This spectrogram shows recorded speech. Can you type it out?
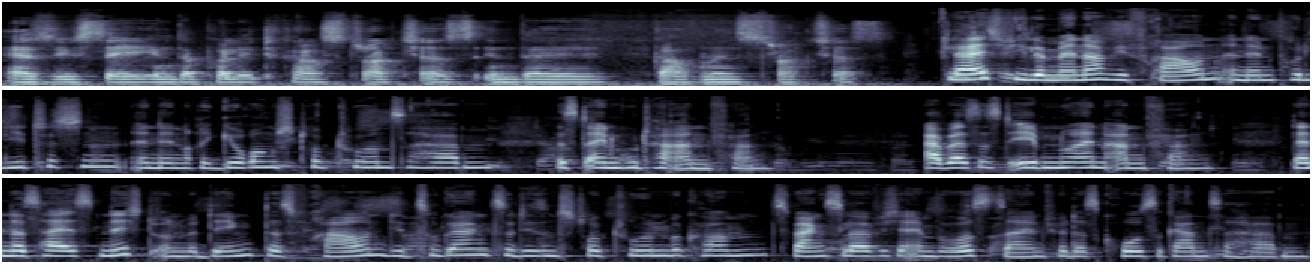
as you say in the political structures, in the government structures. Gleich viele Männer wie Frauen in den politischen, in den Regierungsstrukturen zu haben, ist ein guter Anfang. Aber es ist eben nur ein Anfang. Denn das heißt nicht unbedingt, dass Frauen, die Zugang zu diesen Strukturen bekommen, zwangsläufig ein Bewusstsein für das große Ganze haben.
